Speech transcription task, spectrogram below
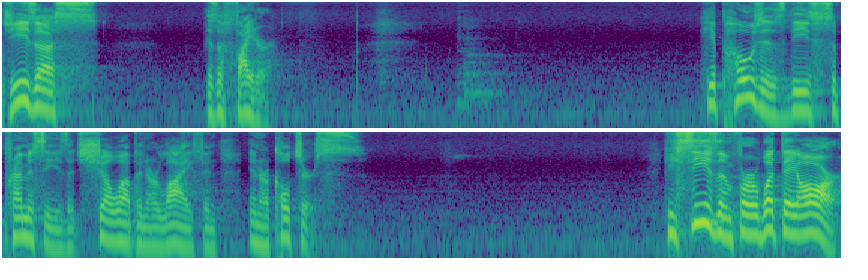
Jesus is a fighter. He opposes these supremacies that show up in our life and in our cultures. He sees them for what they are.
